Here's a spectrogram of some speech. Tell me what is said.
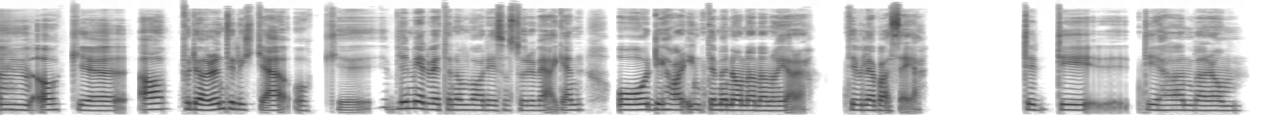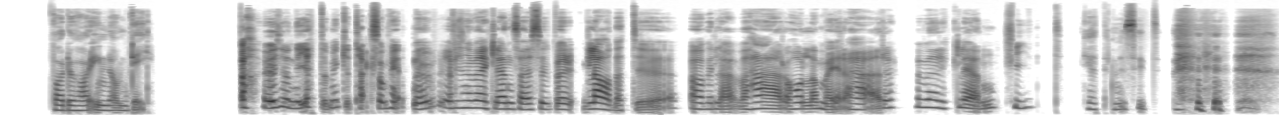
um, och uh, ja, på dörren till lycka och uh, bli medveten om vad det är som står i vägen. Och det har inte med någon annan att göra. Det vill jag bara säga. Det, det, det handlar om vad du har inom dig. Oh, jag känner jättemycket tacksamhet nu. Jag känner verkligen så här superglad att du ja, vill vara här och hålla mig i det här. Verkligen fint. Jättemysigt.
